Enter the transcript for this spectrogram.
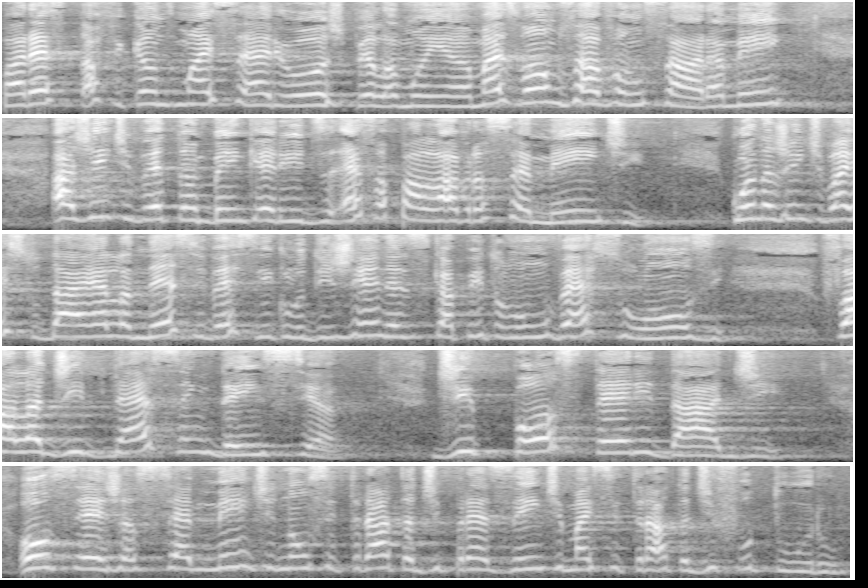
Parece que está ficando mais sério hoje pela manhã, mas vamos avançar, amém? A gente vê também, queridos, essa palavra semente, quando a gente vai estudar ela nesse versículo de Gênesis capítulo 1, verso 11, fala de descendência, de posteridade. Ou seja, semente não se trata de presente, mas se trata de futuro.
